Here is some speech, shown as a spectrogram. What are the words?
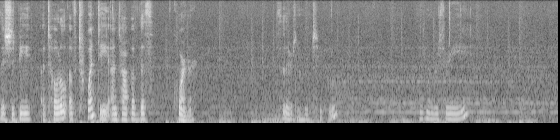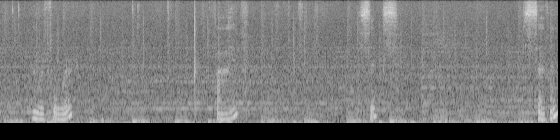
This should be a total of 20 on top of this corner. So there's number two. There's number three. Number four, five, six, seven,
